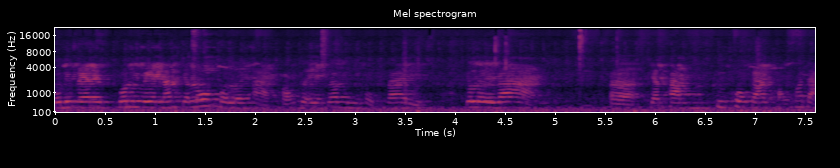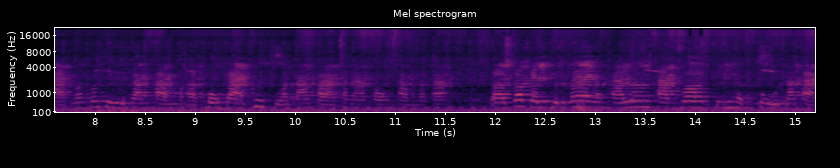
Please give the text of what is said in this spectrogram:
บริเวณบริเวณนั้นจะโล่งหมดเลยค่ะ ของตัวเองก็มีหกไร่ ก็เลยว่าจะทำคือโครงการของพ่อดาบมันก็คือการทำโครงการพืชสวนนาป่าธนาทองคำนะคะก็เป็นจุดแรกนะคะ เริ่มทำก็ปี 60 นะคะ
